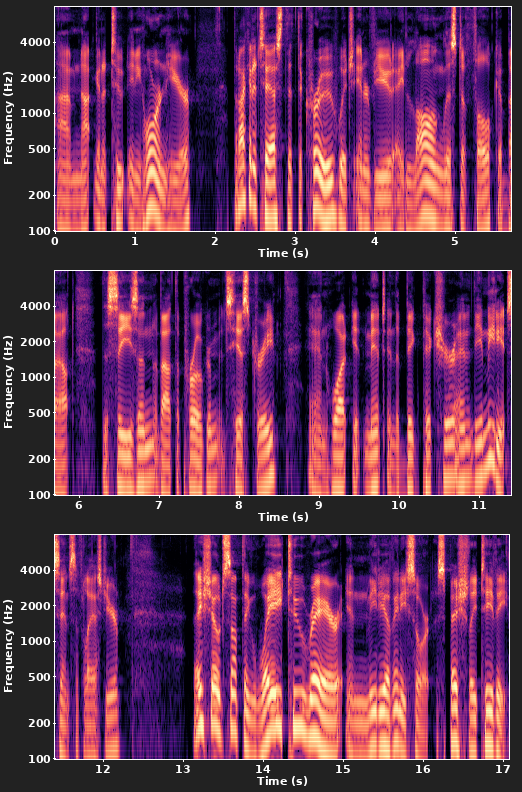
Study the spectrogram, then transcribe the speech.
I'm not going to toot any horn here, but I can attest that the crew, which interviewed a long list of folk about the season, about the program, its history, and what it meant in the big picture and the immediate sense of last year, they showed something way too rare in media of any sort, especially TV.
